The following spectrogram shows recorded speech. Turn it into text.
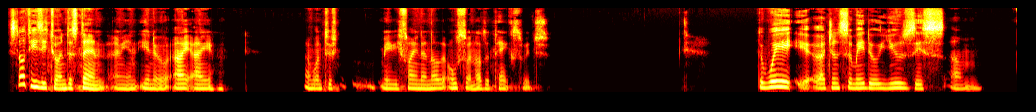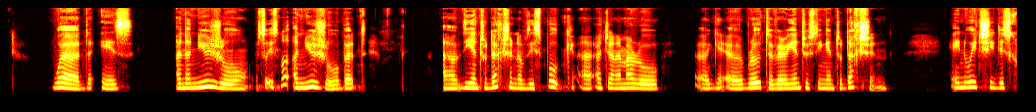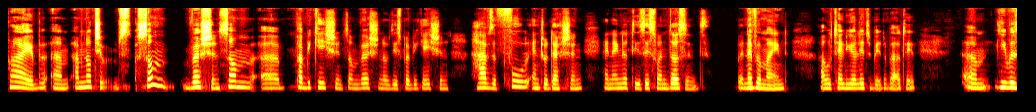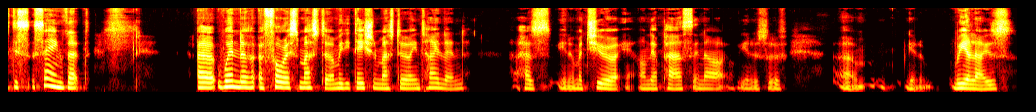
It's not easy to understand. I mean, you know, I I I want to maybe find another also another text which the way uh, Ajahn Sumedho uses this um, word is an unusual so it's not unusual but uh, the introduction of this book uh, Ajahn Amaro uh, uh, wrote a very interesting introduction in which he described, um, I'm not sure, some version, some uh, publication, some version of this publication have the full introduction, and I notice this one doesn't. But never mind, I will tell you a little bit about it. Um, he was dis- saying that Uh, when a, a, forest master, a meditation master in Thailand, has you know mature on their path and are you know sort of um, you know realize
